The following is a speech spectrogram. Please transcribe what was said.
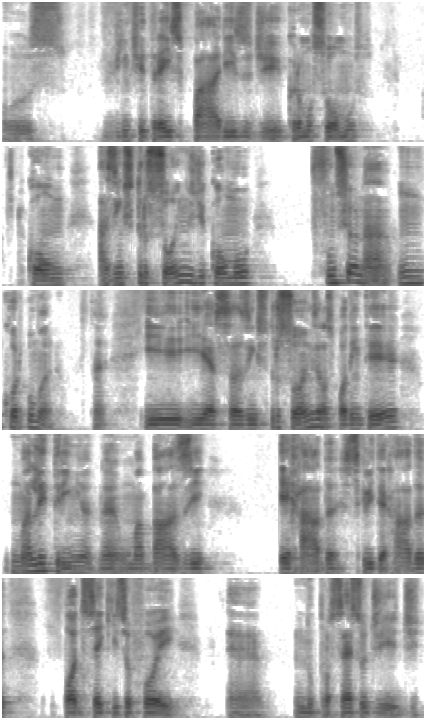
os 23 pares de cromossomos com as instruções de como funcionar um corpo humano. Né? E, e, essas instruções elas podem ter uma letrinha, né? uma base errada, escrita errada. Pode ser que isso foi é, no processo de, de,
